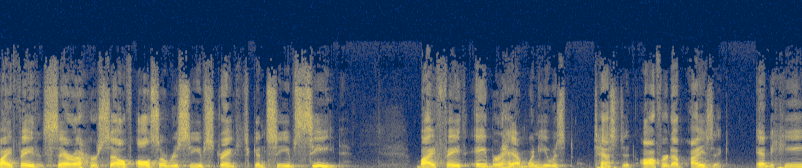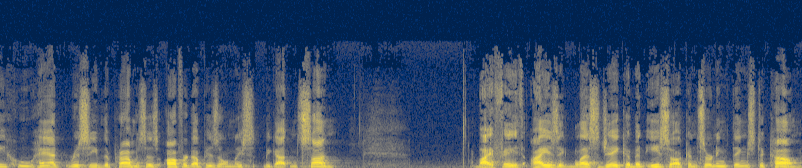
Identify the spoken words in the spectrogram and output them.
By faith, Sarah herself also received strength to conceive seed. By faith, Abraham, when he was tested, offered up Isaac and he who had received the promises offered up his only begotten son. By faith, Isaac blessed Jacob and Esau concerning things to come.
